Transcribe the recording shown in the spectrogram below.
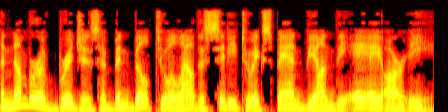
A number of bridges have been built to allow the city to expand beyond the Aare.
